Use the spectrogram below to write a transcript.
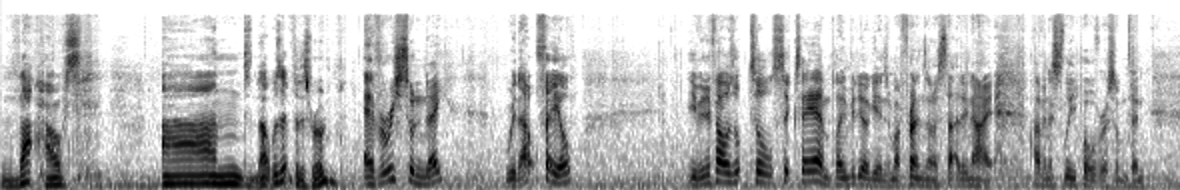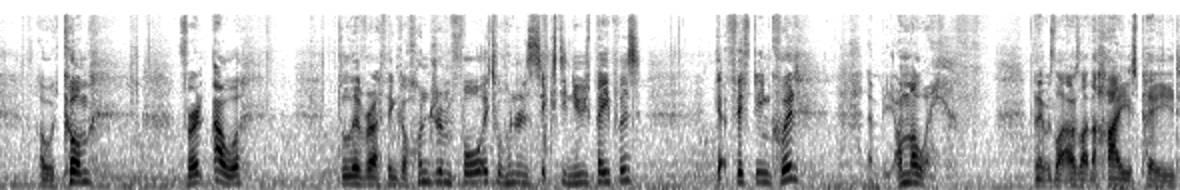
that house, and that was it for this road. Every Sunday, without fail, even if I was up till 6 a.m. playing video games with my friends on a Saturday night, having a sleepover or something, I would come for an hour, deliver I think 140 to 160 newspapers, get 15 quid, and be on my way. And it was like I was like the highest paid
